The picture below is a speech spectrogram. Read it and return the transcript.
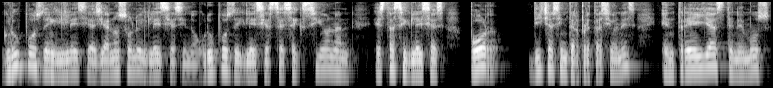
grupos de iglesias, ya no solo iglesias, sino grupos de iglesias, se seccionan estas iglesias por dichas interpretaciones. Entre ellas tenemos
